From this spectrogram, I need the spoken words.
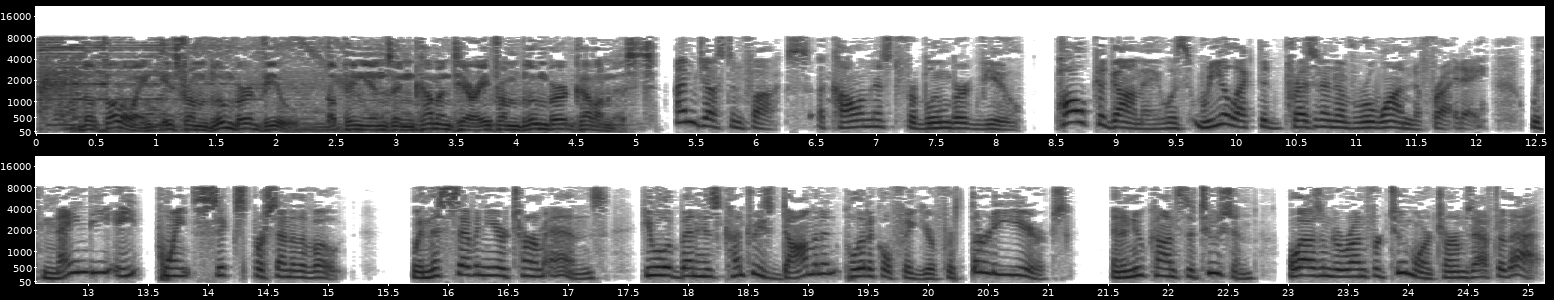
The following is from Bloomberg View. Opinions and commentary from Bloomberg columnists. I'm Justin Fox, a columnist for Bloomberg View. Paul Kagame was re-elected president of Rwanda Friday with 98.6% of the vote. When this seven-year term ends, he will have been his country's dominant political figure for 30 years, and a new constitution allows him to run for two more terms after that.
